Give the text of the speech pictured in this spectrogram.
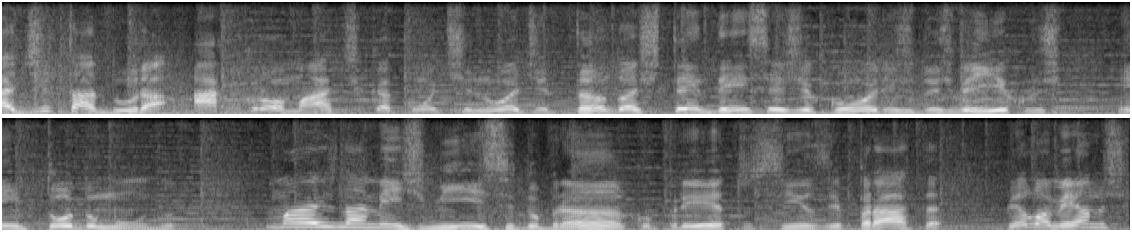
A ditadura acromática continua ditando as tendências de cores dos veículos em todo o mundo. Mas na mesmice do branco, preto, cinza e prata, pelo menos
